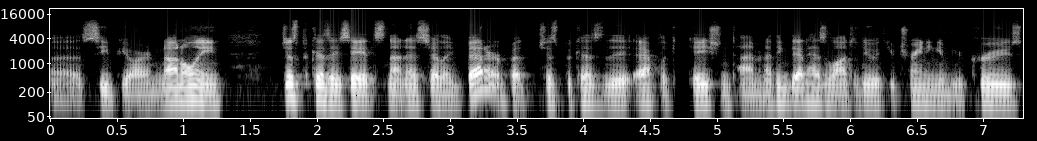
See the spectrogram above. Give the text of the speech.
uh, CPR. Not only just because they say it's not necessarily better, but just because of the application time. And I think that has a lot to do with your training of your crews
